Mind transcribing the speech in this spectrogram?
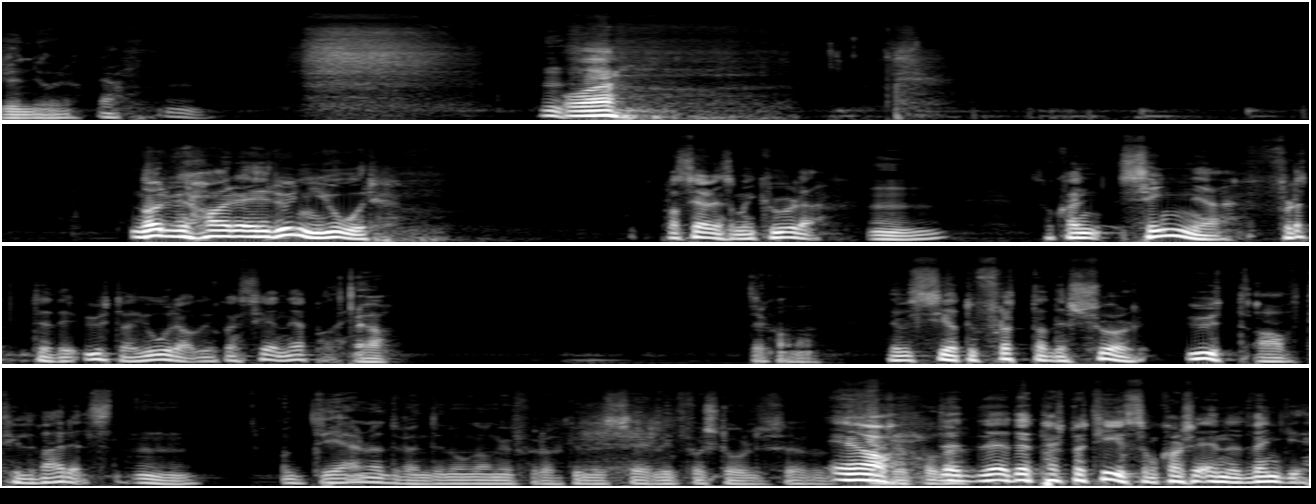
Rund Mm. Ja. Og når vi har ei rund jord, plasserer den som ei kule, Mm. så kan sinnet flytte det ut av jorda, du kan se ned på det. Ja. Det kan man. Det vil si at du flytter det sjøl ut av tilværelsen. Mm. Og det er nødvendig noen ganger for å kunne se litt forståelse Ja, på det, det. det, det er et perspektiv som kanskje er nødvendig,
